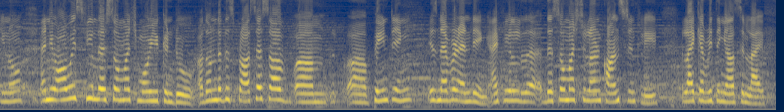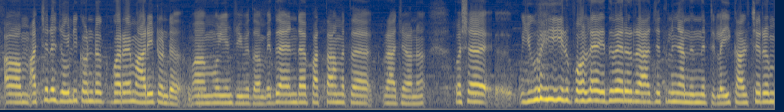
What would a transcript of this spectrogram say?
you know, and you always feel there's so much more you can do. Although this process of um, uh, painting is never ending. I feel there's so much to learn constantly, like everything else in life. അച്ഛന്റെ ജോലി കൊണ്ട് കുറേ മാറിയിട്ടുണ്ട് മുഴുവൻ ജീവിതം ഇത് എന്റെ പത്താമത്തെ രാജ്യമാണ് പക്ഷേ യു എ പോലെ ഇതുവരെ ഒരു രാജ്യത്തിൽ ഞാൻ നിന്നിട്ടില്ല ഈ കൾച്ചറും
